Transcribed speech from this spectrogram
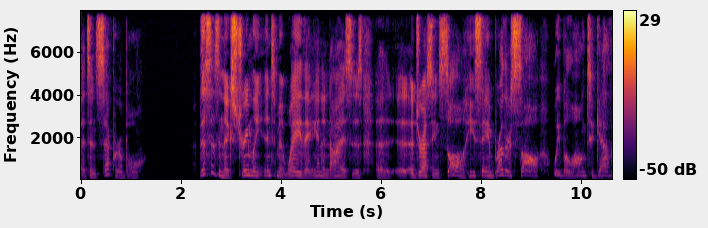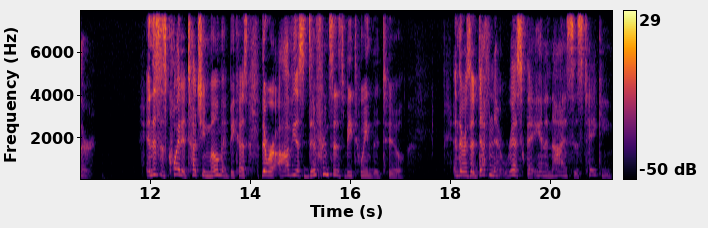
that's inseparable. This is an extremely intimate way that Ananias is uh, addressing Saul. He's saying, Brother Saul, we belong together. And this is quite a touching moment because there were obvious differences between the two. And there is a definite risk that Ananias is taking.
